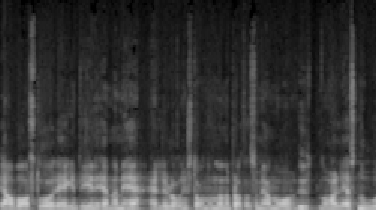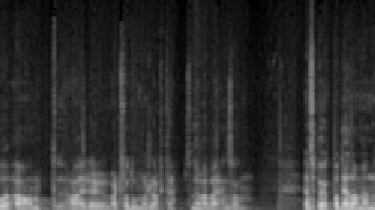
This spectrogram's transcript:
ja, hva står egentlig NME eller Rolling Stone om denne plata som jeg nå, uten å ha lest noe annet, har vært så dum å slakte. Så det var bare en sånn en spøk på det, da. Men,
